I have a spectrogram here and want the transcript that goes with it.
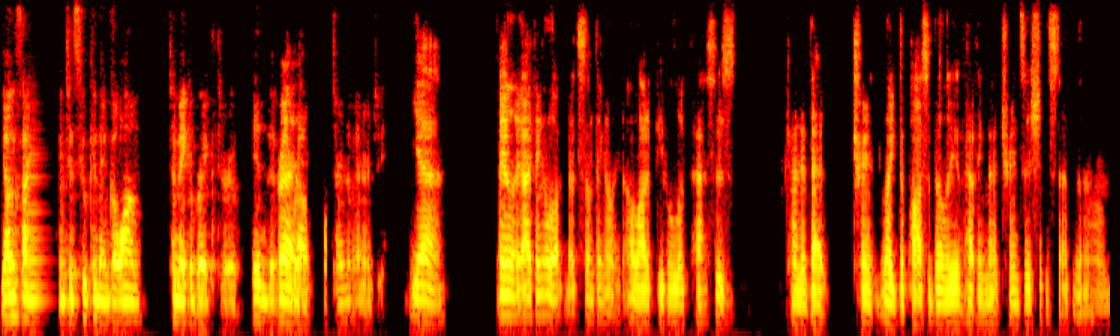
young scientists who can then go on to make a breakthrough in the Right. realm of alternative energy. Yeah. And I think a lot that's something a lot of people look past is kind of that tran like the possibility of having that transition step um,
